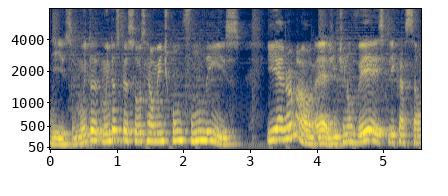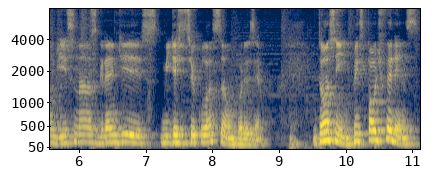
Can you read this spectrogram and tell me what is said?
Isso, Muita, muitas pessoas realmente confundem isso. E é normal, né? A gente não vê explicação disso nas grandes mídias de circulação, por exemplo. Então, assim, principal diferença:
